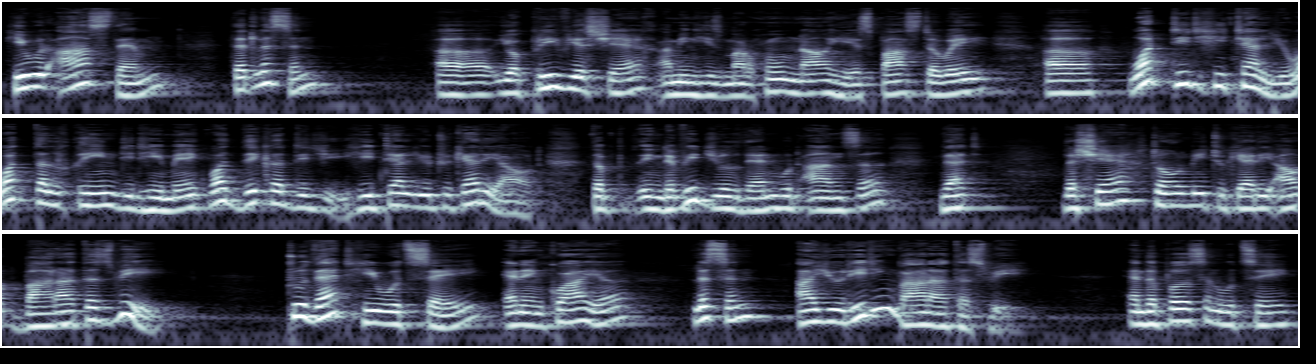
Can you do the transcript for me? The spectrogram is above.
he would ask them that, listen, uh, your previous sheikh, I mean, he's marhum now, he has passed away. Uh, what did he tell you? What talqeen did he make? What dhikr did he tell you to carry out? The individual then would answer that the sheikh told me to carry out bara tasbih. To that he would say and inquire, listen, are you reading bara tasbih? And the person would say,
